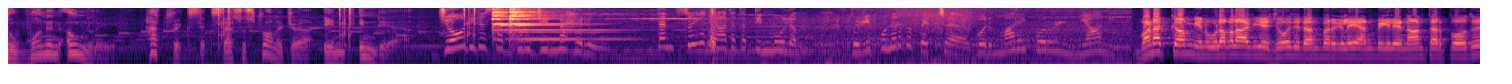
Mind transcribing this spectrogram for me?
The one and only Hattrick Success Astrologer in India. ஜோதிட சத்குருஜி மெஹரு தன் சுய ஜாதகத்தின் மூலம் விழிப்புணர்வு பெற்ற ஒரு மறைபொருள் ஞானி. வணக்கம் என் உலகளாவிய ஜோதி நண்பர்களே அன்பிகளே நான் தற்போது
